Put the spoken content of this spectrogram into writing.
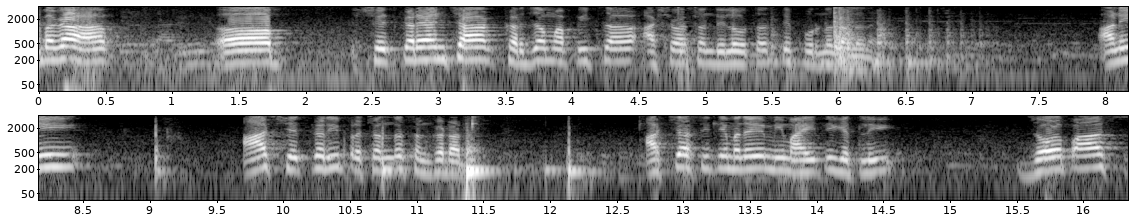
नाही बघा शेतकऱ्यांच्या कर्जमाफीचं आश्वासन दिलं होतं ते पूर्ण झालं नाही. आणि आज शेतकरी प्रचंड संकटात आहे. आजच्या स्थितीमध्ये मी माहिती घेतली जवळपास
